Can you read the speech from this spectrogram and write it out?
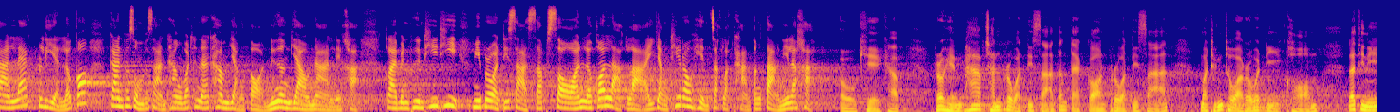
การแลกเปลี่ยน แล้วก็การผสมผสานทางวัฒนธรรมอย่างต่อเนื่องยาวนานเลยค่ะ กลายเป็นพื้นที่ที่มีประวัติศาสตร์ซับซ้อน แล้วก็หลากหลายอย่างที่เราเห็นจากหลักฐานต่าง ๆ นี่แหละค่ะ โอเคครับ เราเห็นภาพชั้นประวัติศาสตร์ตั้งแต่ก่อนประวัติศาสตร์ มาถึงทวารวดีขอม และทีนี้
